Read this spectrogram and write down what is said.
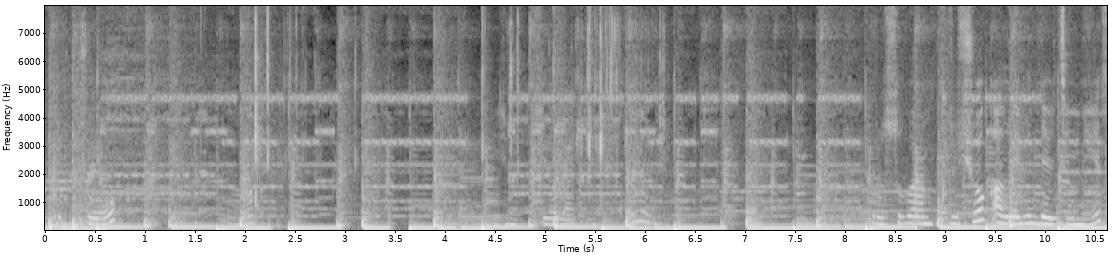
Крючок. Так. Просуваємо крючок, але він дивиться вниз.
